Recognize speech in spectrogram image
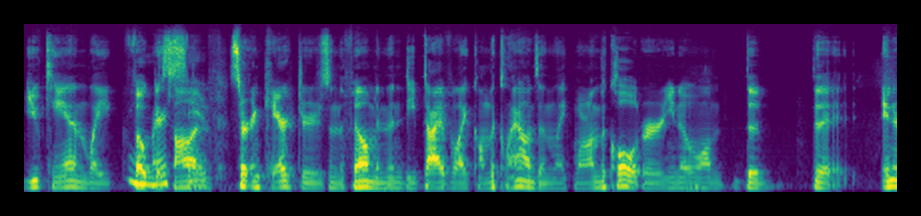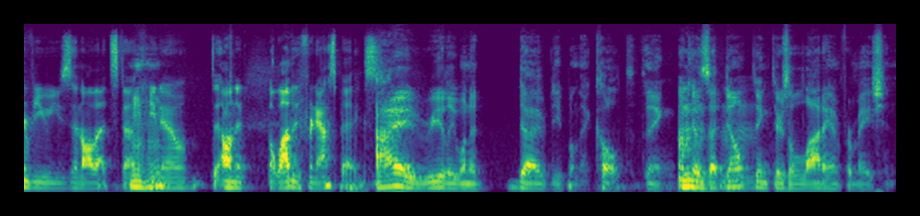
you can like focus on certain characters in the film and then deep dive like on the clowns and like more on the cult or you know on the the interviews and all that stuff. You Mhm. know, on a, a lot of different aspects. I really want to dive deep on that cult thing because I don't mhm. think there's a lot of information there.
